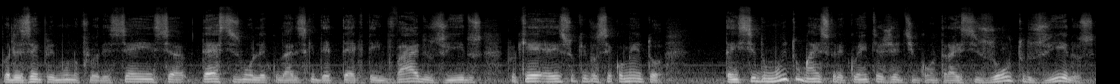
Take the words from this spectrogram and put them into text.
por exemplo, imunofluorescência, testes moleculares que detectem vários vírus, porque é isso que você comentou tem sido muito mais frequente a gente encontrar esses outros vírus,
